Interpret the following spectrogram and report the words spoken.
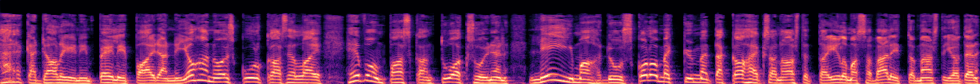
Härkä Dalinin pelipaidan, niin johan olisi kuulkaa sellainen hevon paskan tuoksuinen leimahdus 38 astetta ilmassa välittömästi, joten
